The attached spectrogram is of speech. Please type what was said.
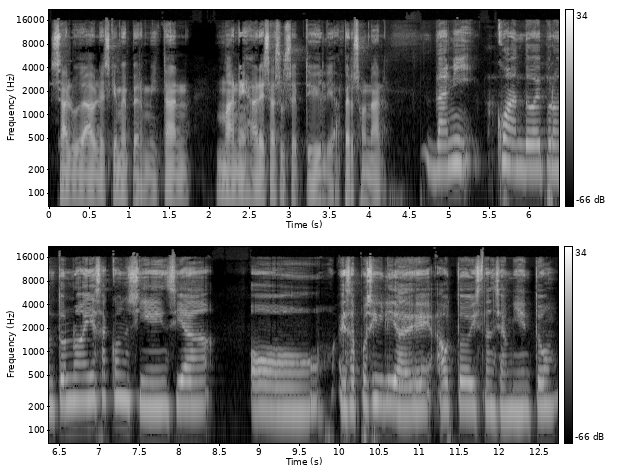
saludables que me permitan manejar esa susceptibilidad personal. Dani, cuando de pronto no hay esa conciencia o esa posibilidad de autodistanciamiento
